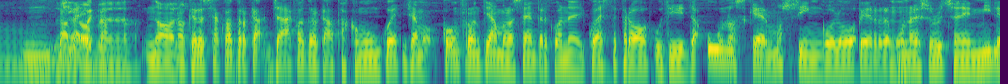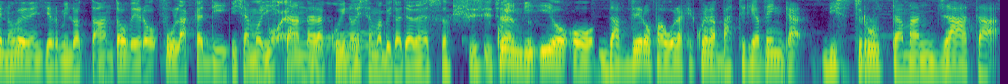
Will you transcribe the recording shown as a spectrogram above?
Mm, vabbè, no, no, credo sia 4K, già 4K comunque. Diciamo, confrontiamolo sempre con il Quest Pro, utilizza uno schermo singolo per mm. una risoluzione 1920x1080, ovvero Full HD, diciamo gli oh, standard a cui noi siamo abituati adesso. Sì, sì, certo. Quindi io ho davvero paura che quella batteria venga distrutta, mangiata,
